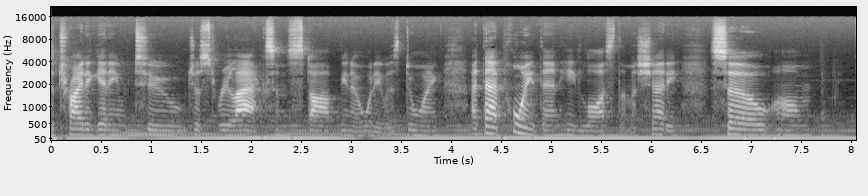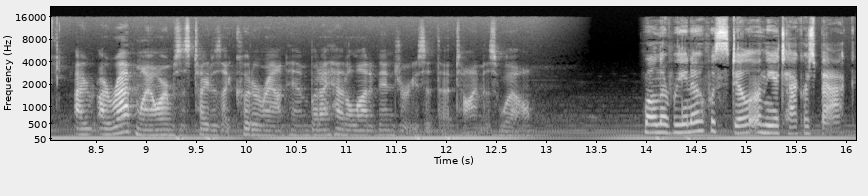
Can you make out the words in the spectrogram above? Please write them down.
to try to get him to just relax and stop you know what he was doing. At that point then he lost the machete. So um, I, I wrapped my arms as tight as i could around him but i had a lot of injuries at that time as well while Norina was still on the attacker's back,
